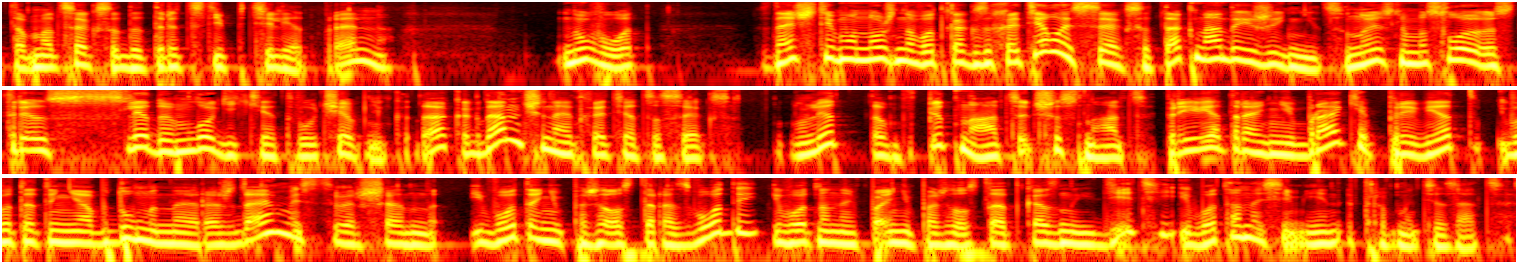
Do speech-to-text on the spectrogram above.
там, от секса до 35 лет, правильно? Ну вот. Значит, ему нужно, вот как захотелось секса, так надо и жениться. Но если мы следуем логике этого учебника, да, когда начинает хотеться секса? Ну, лет там в 15-16. Привет, ранние браки, привет, вот эта необдуманная рождаемость совершенно. И вот они, пожалуйста, разводы, и вот они, пожалуйста, отказные дети, и вот она семейная травматизация.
